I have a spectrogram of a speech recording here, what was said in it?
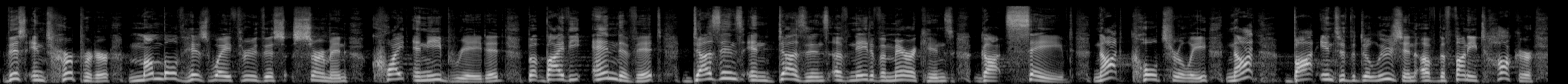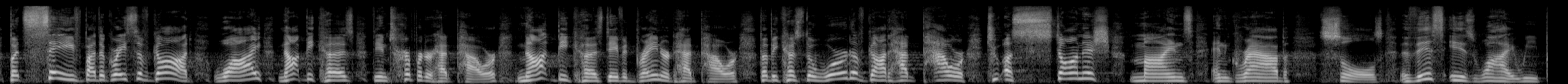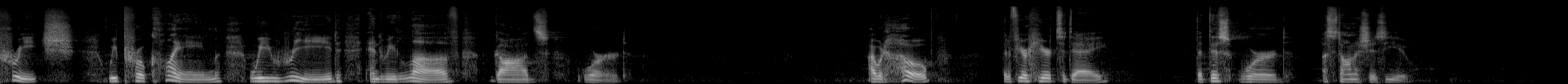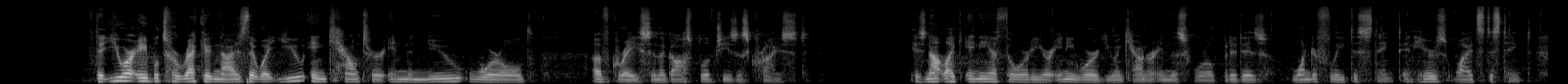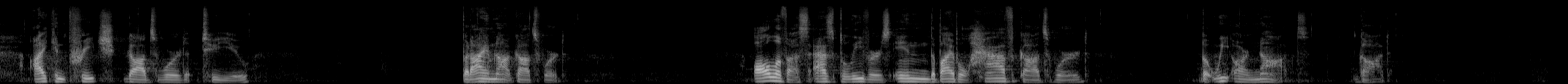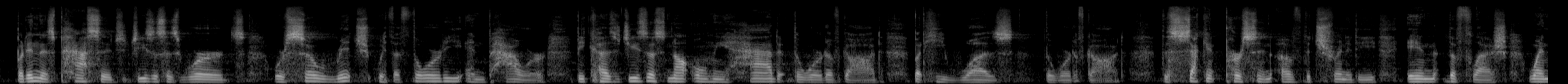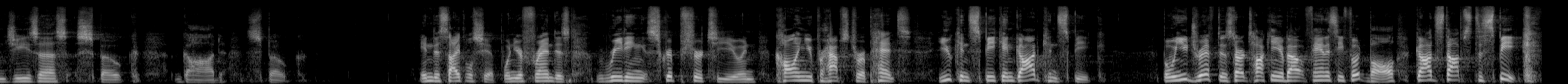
this interpreter mumbled his way through this sermon, quite inebriated, but by the end of it, dozens and dozens of Native Americans got saved. Not culturally, not bought into the delusion of the funny talker, but saved by the grace of God. Why? Not because the interpreter had power, not because David Brainerd had power, but because the Word of God had power to astonish minds and grab souls. This this is why we preach, we proclaim, we read, and we love God's word. I would hope that if you're here today, that this word astonishes you. That you are able to recognize that what you encounter in the new world of grace in the gospel of Jesus Christ is not like any authority or any word you encounter in this world, but it is wonderfully distinct. And here's why it's distinct I can preach God's word to you, but I am not God's word. All of us, as believers in the Bible, have God's word, but we are not God. But in this passage, Jesus' words were so rich with authority and power because Jesus not only had the Word of God, but he was the Word of God, the second person of the Trinity in the flesh. When Jesus spoke, God spoke. In discipleship, when your friend is reading scripture to you and calling you perhaps to repent, you can speak and God can speak. But when you drift and start talking about fantasy football, God stops to speak.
